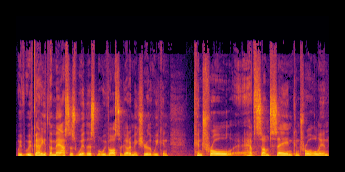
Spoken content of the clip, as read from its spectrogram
we've, we've got to get the masses with us, but we've also got to make sure that we can control, have some say and control in,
